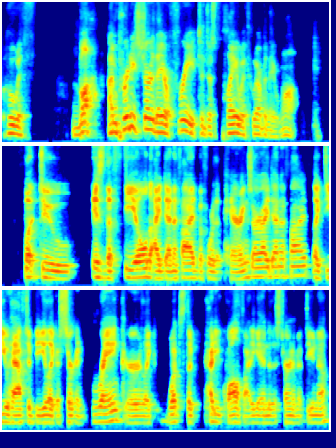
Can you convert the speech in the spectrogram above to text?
who with. But I'm pretty sure they are free to just play with whoever they want. but do is the field identified before the pairings are identified like do you have to be like a certain rank or like what's the how do you qualify to get into this tournament do you know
